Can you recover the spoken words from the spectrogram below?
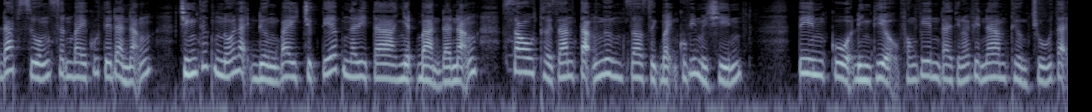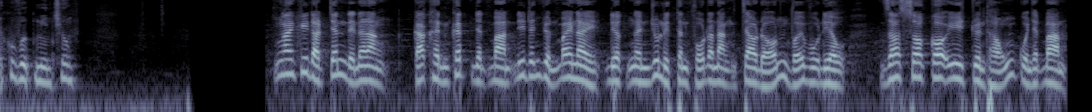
đáp xuống sân bay quốc tế Đà Nẵng, chính thức nối lại đường bay trực tiếp Narita, Nhật Bản, Đà Nẵng sau thời gian tạm ngưng do dịch bệnh COVID-19. Tin của Đình Thiệu, phóng viên Đài tiếng nói Việt Nam thường trú tại khu vực miền Trung. Ngay khi đặt chân đến Đà Nẵng, các hành khách Nhật Bản đi trên chuyến bay này được ngành du lịch thành phố Đà Nẵng chào đón với vũ điệu Yasokoi truyền thống của Nhật Bản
